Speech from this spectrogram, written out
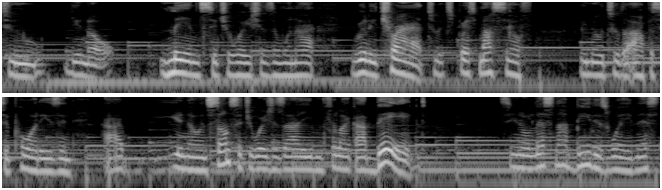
to, you know, mend situations and when I really tried to express myself, you know, to the opposite parties. And I, you know, in some situations, I even feel like I begged. So, you know, let's not be this way. Let's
